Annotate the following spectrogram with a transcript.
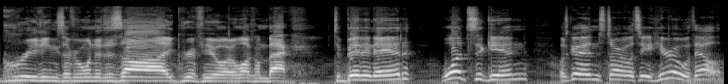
Greetings everyone, it is I, Griff here, and welcome back to Ben and Ed, once again. Let's go ahead and start, let's see, Hero Without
